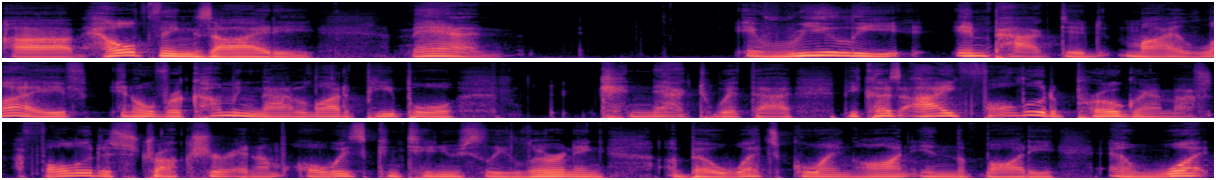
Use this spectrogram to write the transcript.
uh, health anxiety. Man, it really impacted my life in overcoming that. A lot of people connect with that because I followed a program, I followed a structure, and I'm always continuously learning about what's going on in the body and what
